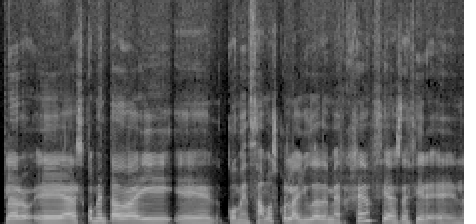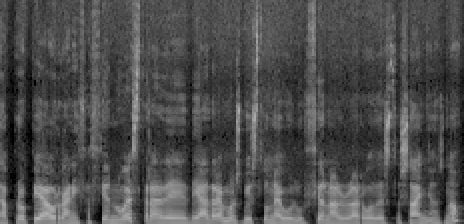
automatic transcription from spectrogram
Claro, eh, has comentado ahí, eh, comenzamos con la ayuda de emergencia, es decir, en la propia organización nuestra de, ADRA hemos visto una evolución a lo largo de estos años, ¿no?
